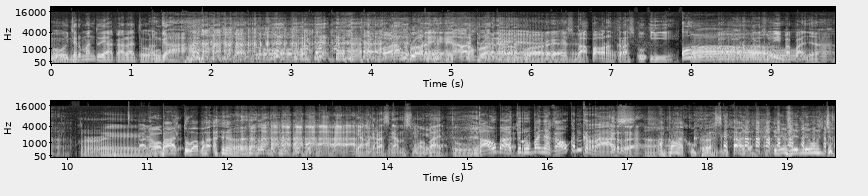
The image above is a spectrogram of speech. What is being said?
Oh Jerman tuh ya kalah tuh. Enggak, bukan dong. Orang Flores. Orang Flores. Orang Flores. Bapak orang keras UI. Oh. Bapak orang keras UI bapaknya. Keren. Gak ada waktu. batu bapak Yang keras nggak mesti mau batu. Kau batu rupanya kau kan keras. Keras. apa aku keras gak ada ini ini muncul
